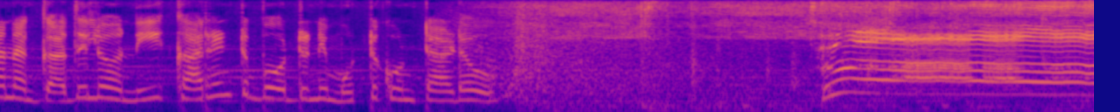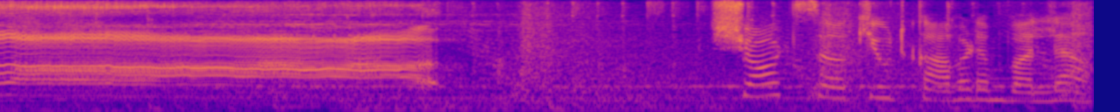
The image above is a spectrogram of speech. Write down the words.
తన గదిలోని కరెంటు బోర్డుని ముట్టుకుంటాడో షార్ట్ సర్క్యూట్ కావడం వల్ల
